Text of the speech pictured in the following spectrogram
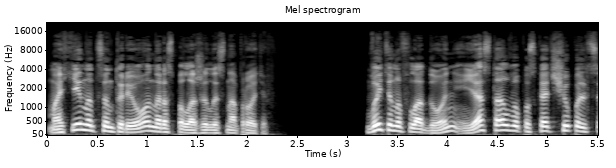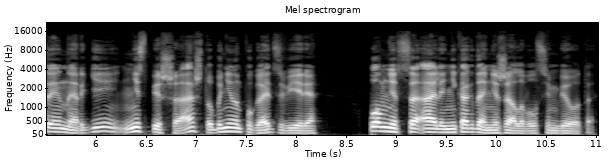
Махина Центуриона расположилась напротив. Вытянув ладонь, я стал выпускать щупальца энергии, не спеша, чтобы не напугать зверя. Помнится, Али никогда не жаловал симбиота.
